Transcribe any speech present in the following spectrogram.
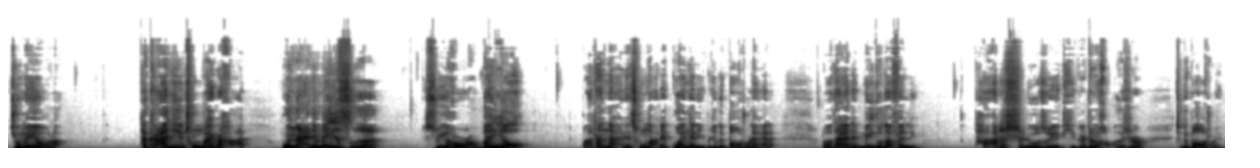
就没有了。他赶紧冲外边喊：“我奶奶没死！”随后啊，弯腰。把他奶奶从哪这棺材里边就给抱出来了，老太太没多大分量，她这十六岁体格正好的时候就给抱出来了，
